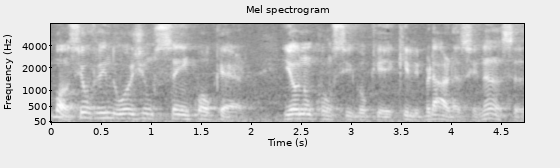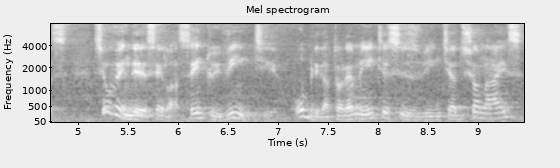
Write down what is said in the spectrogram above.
Bom, se eu vendo hoje um 100 qualquer e eu não consigo equilibrar as finanças, se eu vender, sei lá, 120, obrigatoriamente esses 20 adicionais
